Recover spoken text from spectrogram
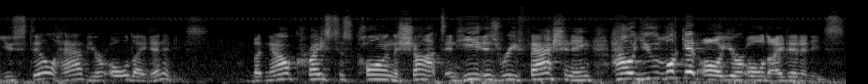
You still have your old identities. But now Christ is calling the shots and he is refashioning how you look at all your old identities.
